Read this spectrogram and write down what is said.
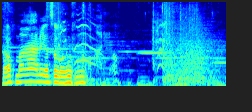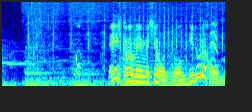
Auf Mario zu rufen. Ich kümmere mich hier unten rum. Geh du nach oben.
